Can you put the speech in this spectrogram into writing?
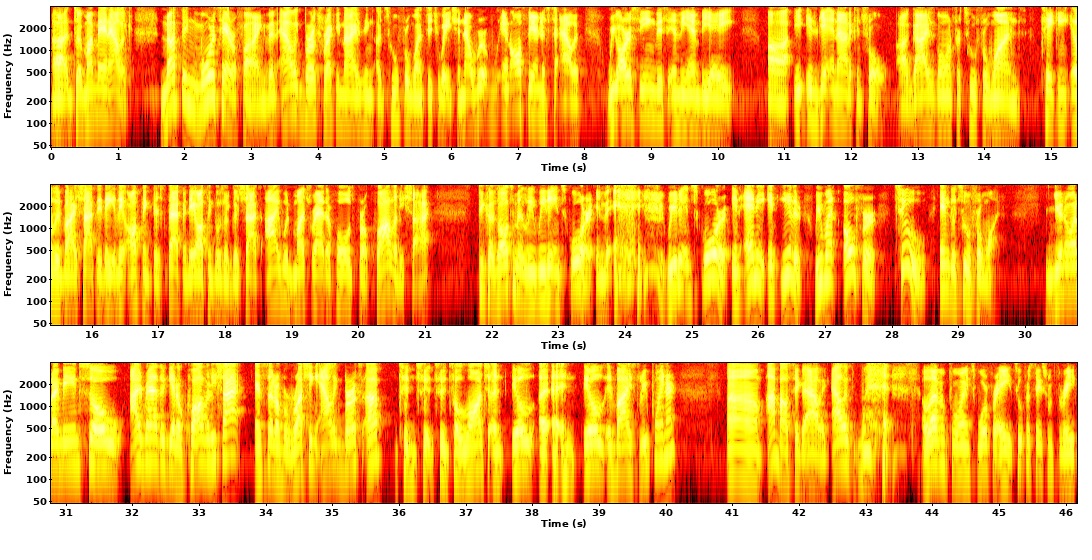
Uh, to my man Alec. Nothing more terrifying than Alec Burks recognizing a two for one situation. Now, we're in all fairness to Alec, we are seeing this in the NBA. Uh, it is getting out of control. Uh, guys going for two for ones, taking ill-advised shots. They, they they all think they're Steph, and they all think those are good shots. I would much rather hold for a quality shot because ultimately we didn't score in the we didn't score in any in either. We went over two in the two for one. You know what I mean? So I'd rather get a quality shot instead of rushing Alec Burks up to to to, to launch an ill uh, an ill advised three pointer. Um, I'm about sick of Alec. Alec, 11 points, four for eight, two for six from three.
